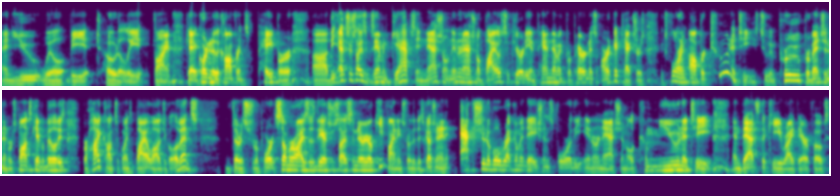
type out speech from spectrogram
and you will be totally fine. Okay, according to the conference paper, uh, the exercise examined gaps in national and international biosecurity and pandemic preparedness architectures, exploring opportunities to improve prevention and response capabilities for high consequence biological events. This report summarizes the exercise scenario key findings from the discussion and actionable recommendations for the international community. And that's the key right there, folks.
